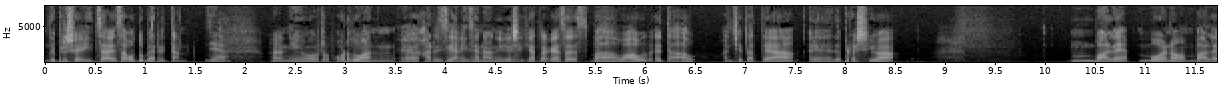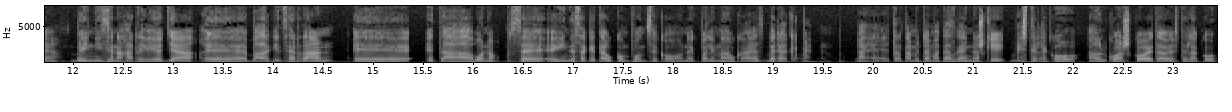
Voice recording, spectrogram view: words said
depresioa hitza ezagutu berritan. Ja, Ha, ni or, orduan e, jarri zidan izena nire psikiatrak ez, ez, ba, hau, eta hau, antxetatea, e, depresioa, Bale, bueno, bale, behin izena jarri diot ja, e, badakit zer dan, e, eta, bueno, ze egin dezaket hau konpontzeko honek bali madauka, ez? Berak, ba, e, tratamentu emateaz gain noski, bestelako aholku asko eta bestelako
